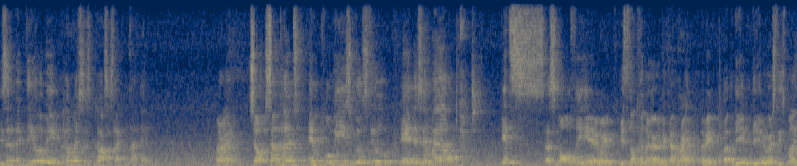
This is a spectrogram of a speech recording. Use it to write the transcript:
Is it a big deal? I mean, how much does it cost? It's like nothing. All right? So sometimes employees will still, and they say, well, it's a small thing anyway. It's not going to hurt the cut, right? I mean, uh, the, the university is buying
